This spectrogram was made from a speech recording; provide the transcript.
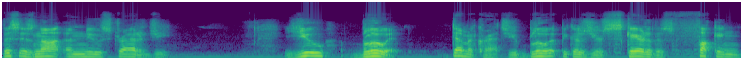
This is not a new strategy. You blew it. Democrats, you blew it because you're scared of this fucking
